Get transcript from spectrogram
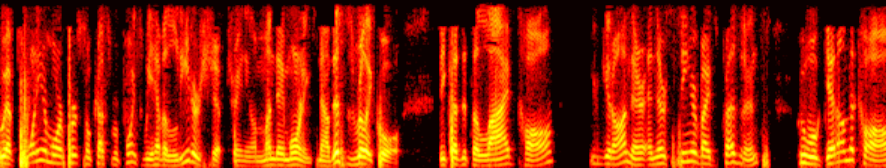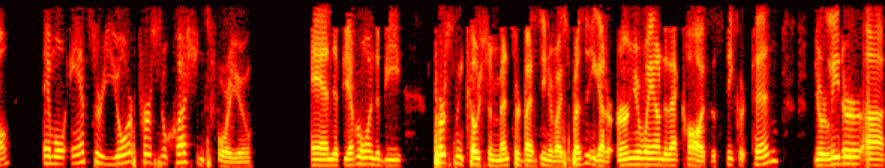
who have 20 or more personal customer points, we have a leadership training on Monday mornings. Now, this is really cool because it's a live call. You can get on there, and there's senior vice presidents who will get on the call and will answer your personal questions for you. And if you ever wanted to be personally coached and mentored by a senior vice president, you got to earn your way onto that call. It's a secret pin. Your leader, uh,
